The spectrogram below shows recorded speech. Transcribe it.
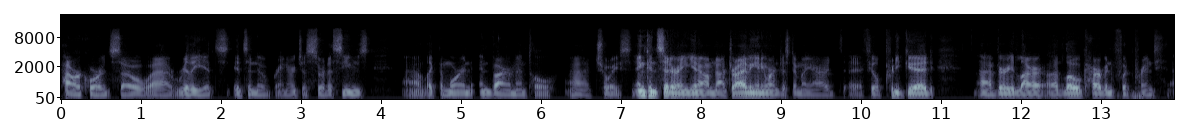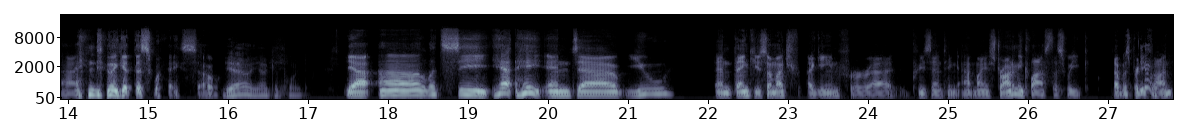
power cord. So uh, really, it's it's a no brainer. It just sort of seems uh, like the more environmental uh, choice. And considering, you know, I'm not driving anywhere, I'm just in my yard, I feel pretty good. Uh, very lar- uh, low carbon footprint uh, in doing it this way. So yeah, yeah, good point. Yeah, uh, let's see. Yeah, hey, and you, and thank you so much again for presenting at my astronomy class this week. That was pretty yeah. fun.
